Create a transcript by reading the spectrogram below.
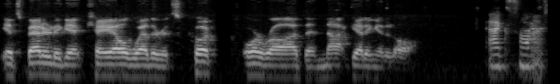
it's better to get kale whether it's cooked or raw than not getting it at all. Excellent.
